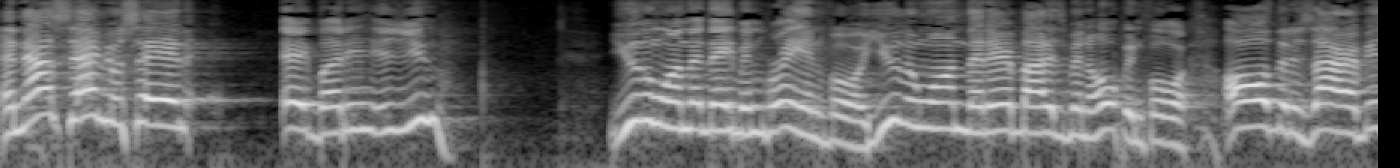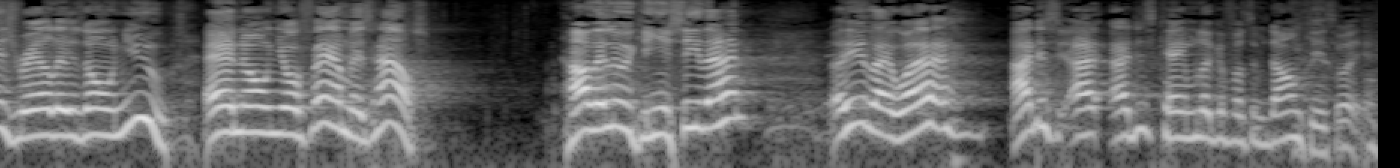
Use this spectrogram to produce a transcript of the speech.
And now Samuel saying, Hey buddy, it's you. You the one that they've been praying for. You the one that everybody's been hoping for. All the desire of Israel is on you and on your family's house. Hallelujah. Can you see that? Uh, He's like, what? I just, I, I just came looking for some donkeys. What?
